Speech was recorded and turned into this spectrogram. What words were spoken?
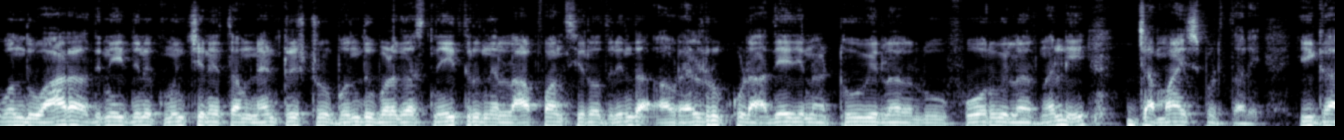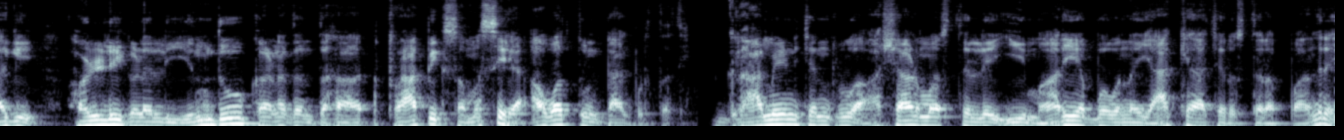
ಒಂದು ವಾರ ಹದಿನೈದು ದಿನಕ್ಕೆ ಮುಂಚೆನೇ ತಮ್ಮ ನೆಂಟರಿಷ್ಟರು, ಬಂಧು ಬಳಗ ಸ್ನೇಹಿತರನ್ನೆಲ್ಲ ಆಹ್ವಾನಿಸಿರೋದ್ರಿಂದ ಅವರೆಲ್ಲರೂ ಕೂಡ ಅದೇ ದಿನ ಟೂ ವೀಲರಲ್ಲೂ ಫೋರ್ ವೀಲರ್ನಲ್ಲಿ ಜಮಾಯಿಸ್ಬಿಡ್ತಾರೆ. ಹೀಗಾಗಿ ಹಳ್ಳಿಗಳಲ್ಲಿ ಎಂದೂ ಕಾಣದಂತಹ ಟ್ರಾಫಿಕ್ ಸಮಸ್ಯೆ ಅವತ್ತುಂಟಾಗ್ಬಿಡ್ತದೆ. ಗ್ರಾಮೀಣ ಜನರು ಆಷಾಢ ಮಾಸದಲ್ಲಿ ಈ ಮಾರಿ ಹಬ್ಬವನ್ನು ಯಾಕೆ ಆಚರಿಸ್ತಾರಪ್ಪ ಅಂದರೆ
